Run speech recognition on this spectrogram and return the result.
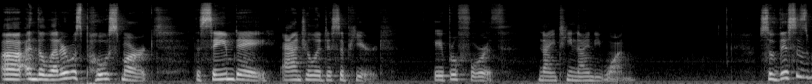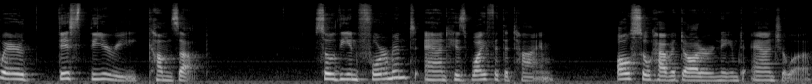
Uh, and the letter was postmarked the same day Angela disappeared, April 4th, 1991. So, this is where this theory comes up. So, the informant and his wife at the time also have a daughter named Angela.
